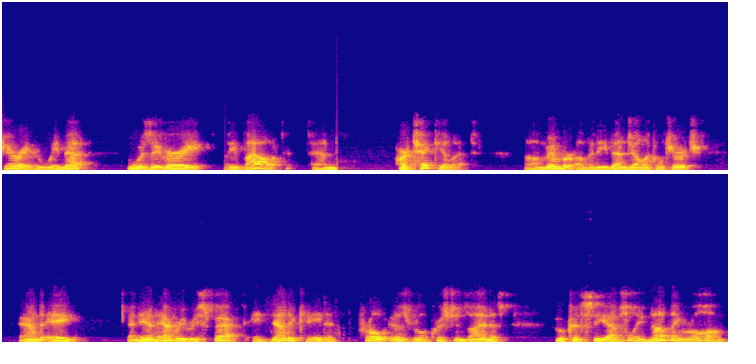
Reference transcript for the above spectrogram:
Sherry, who we met, who was a very devout and articulate uh, member of an evangelical church and a and in every respect a dedicated pro Israel Christian Zionist who could see absolutely nothing wrong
